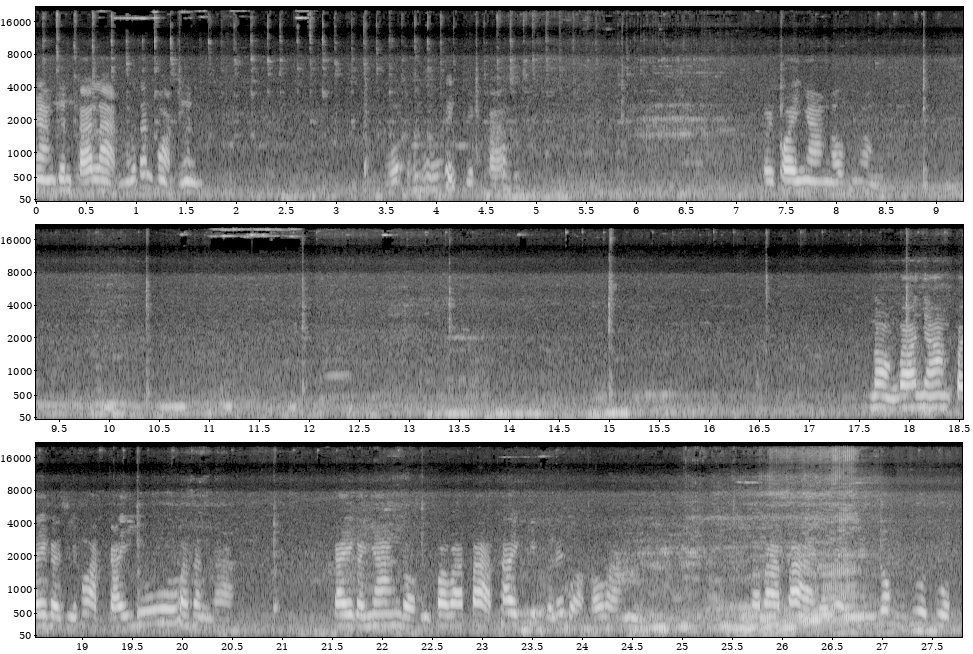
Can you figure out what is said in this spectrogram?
ยางจนขาหลากมันท่านหอดเงินโอ้โหเจ็บขาค่อยๆยางเอาพี่น้อง น้องว่าย่างไปก็สิฮอดไกลอยู่ว่าซั่นว่าไกลก็ย่างดอกเพราะว่าป้าถ่ายคลิปก็เลยบอกเขาว่าเพราะว่าป้าเลยลง YouTube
